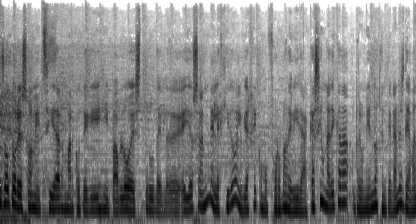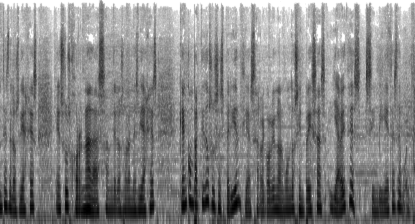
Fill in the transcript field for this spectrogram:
Sus autores son Itziar Marcotegui y Pablo Strudel. Eh, ellos han elegido el viaje como forma de vida, casi una década reuniendo centenares de amantes de los viajes en sus jornadas de los grandes viajes, que han compartido sus experiencias recorriendo el mundo sin prisas y a veces sin billetes de vuelta.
